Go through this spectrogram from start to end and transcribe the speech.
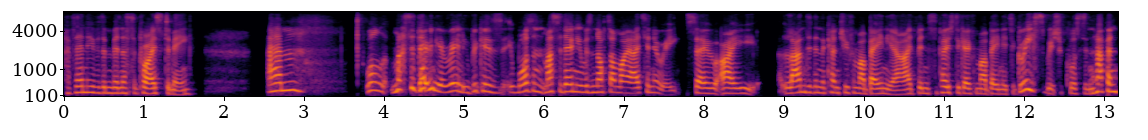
have any of them been a surprise to me? Um, well, Macedonia really, because it wasn't Macedonia was not on my itinerary. So I landed in the country from Albania. I'd been supposed to go from Albania to Greece, which of course didn't happen.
